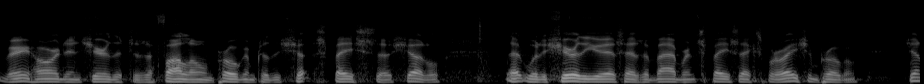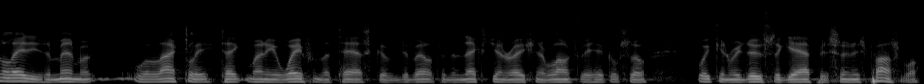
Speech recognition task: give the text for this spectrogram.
very hard to ensure that there's a follow-on program to the sh- space uh, shuttle that would assure the U.S. has a vibrant space exploration program. Gentlelady's amendment will likely take money away from the task of developing the next generation of launch vehicles so we can reduce the gap as soon as possible.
